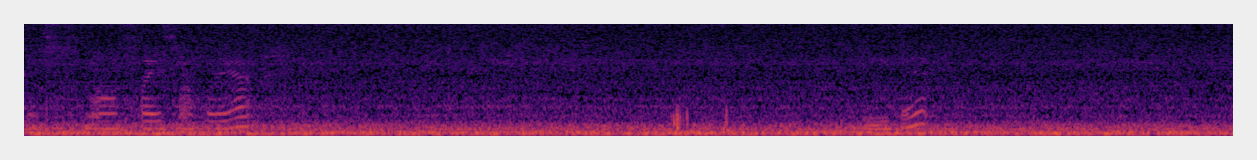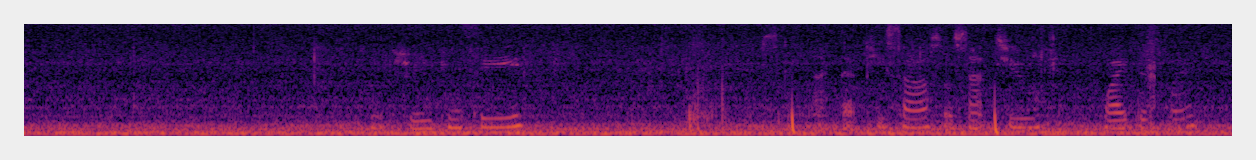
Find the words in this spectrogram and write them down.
Take a slice off of. Leave it. Make sure you can see. Just knock that piece off so it's not too wide this way.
